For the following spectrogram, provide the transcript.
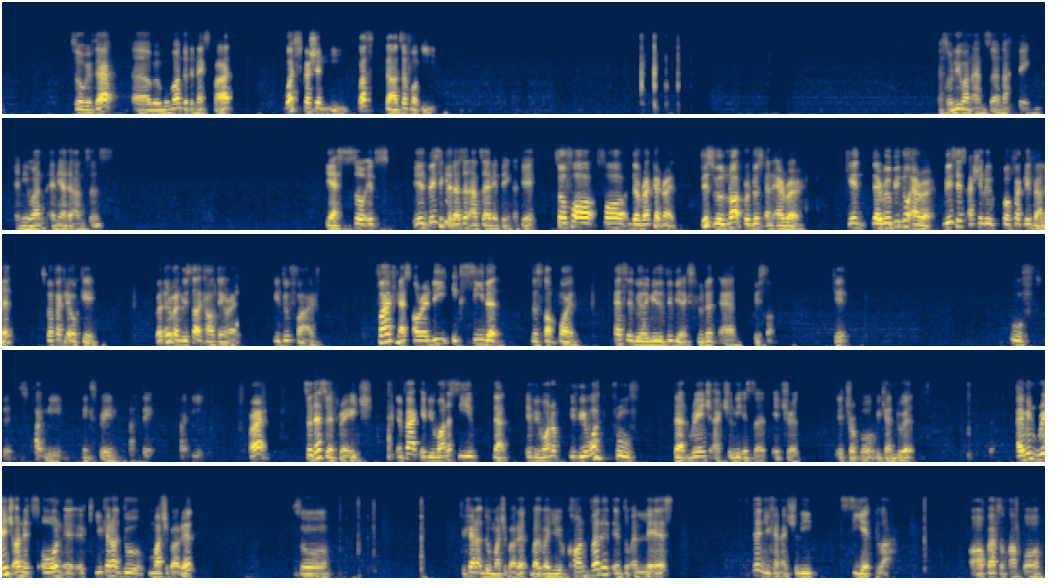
so with that, uh, we'll move on to the next part. What's question E? What's the answer for E? There's only one answer, nothing. Anyone? Any other answers? Yes, so it's it basically doesn't answer anything. Okay, so for for the record, right, this will not produce an error. Okay, there will be no error. This is actually perfectly valid. It's perfectly okay. But then when we start counting, right, we do five. Five has already exceeded the stop point. Hence, it will immediately be excluded and we stop. Okay. Oof, that's quite mean. Next brain, nothing. Quite mean. Alright. So that's with range. In fact, if you want to see that, if you want to, if you want proof that range actually is an iter iterable, we can do it. I mean, range on its own, it, it, you cannot do much about it. So you cannot do much about it. But when you convert it into a list, then you can actually see it lah. Or perhaps a tuple.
